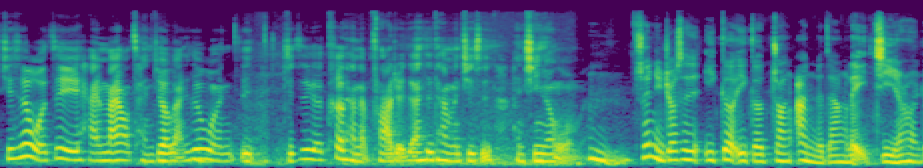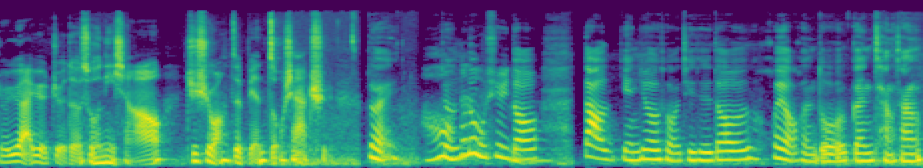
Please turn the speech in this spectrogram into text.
其实我自己还蛮有成就感，就是我们只只是一个课堂的 project，但是他们其实很信任我们，嗯，所以你就是一个一个专案的这样累积，然后你就越来越觉得说你想要继续往这边走下去，对，就陆续都到研究所，其实都会有很多跟厂商。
